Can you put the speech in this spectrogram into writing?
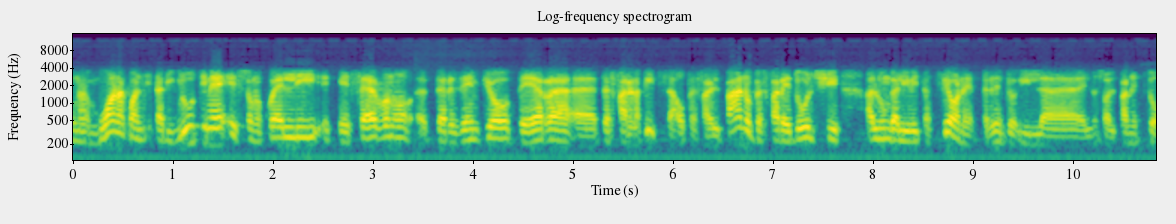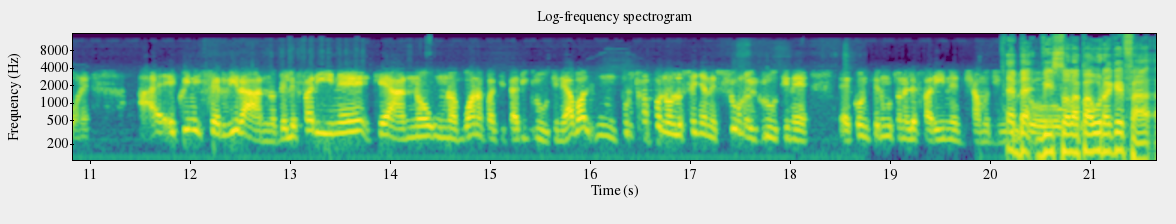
una buona quantità di glutine e sono quelli che servono eh, per esempio per, eh, per, fare la pizza o per fare il pane o per fare dolci a lunga lievitazione, per esempio il, eh, so, il panettone. Ah, e quindi serviranno delle farine che hanno una buona quantità di glutine. Volte, mm, purtroppo non lo segna nessuno il glutine eh, contenuto nelle farine diciamo, di uso. Eh beh, visto la paura che fa.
